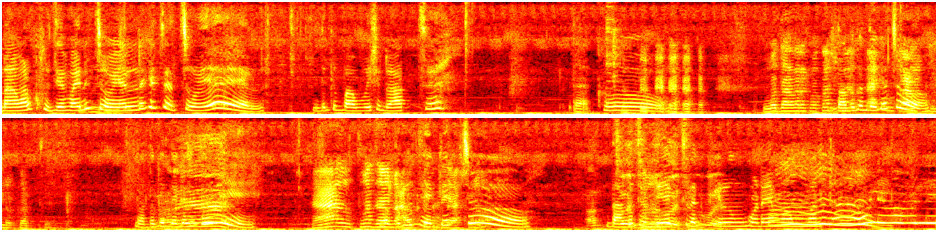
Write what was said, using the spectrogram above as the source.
না আমার খুঁজে পাইনি চোয়েল দেখেছে? চোয়েল। দেখে বাবু এসে ডাকছে। দেখো। ও দাদার কথা দাদুকে দেখেছ? দাদুকে দেখেছ তুমি? হ্যাঁ তোমার দেখেছ দাদুকে দেখছ? কিরম করে মাম্মাটা বলি বাবলি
